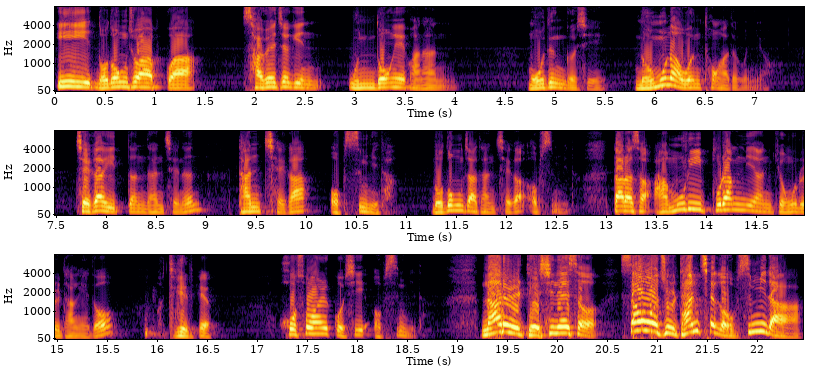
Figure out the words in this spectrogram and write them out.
이 노동조합과 사회적인 운동에 관한 모든 것이 너무나 원통하더군요. 제가 있던 단체는 단체가 없습니다. 노동자 단체가 없습니다. 따라서 아무리 불합리한 경우를 당해도 어떻게 돼요? 호소할 곳이 없습니다. 나를 대신해서 싸워줄 단체가 없습니다.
